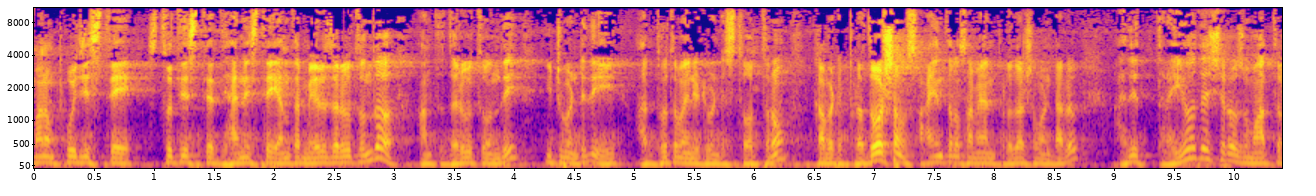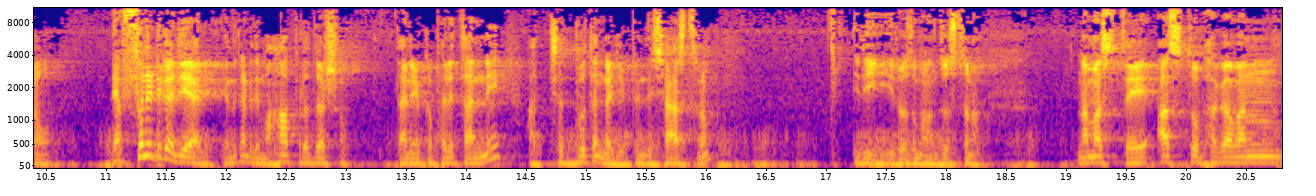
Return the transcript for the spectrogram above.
మనం పూజిస్తే స్థుతిస్తే ధ్యానిస్తే ఎంత మేలు జరుగుతుందో అంత జరుగుతుంది. ఇటువంటిది అద్భుతమైనటువంటి స్తోత్రం. కాబట్టి ప్రదోషం సాయంత్రం సమయాన్ని ప్రదోషం అంటారు. అది త్రయోదశి రోజు మాత్రం డెఫినెట్గా చేయాలి. ఎందుకంటే ఇది మహాప్రదోషం. దాని యొక్క ఫలితాన్ని అత్యద్భుతంగా చెప్పింది శాస్త్రం. ఇది ఈరోజు మనం చూస్తున్నాం. నమస్తే అస్తు భగవన్.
